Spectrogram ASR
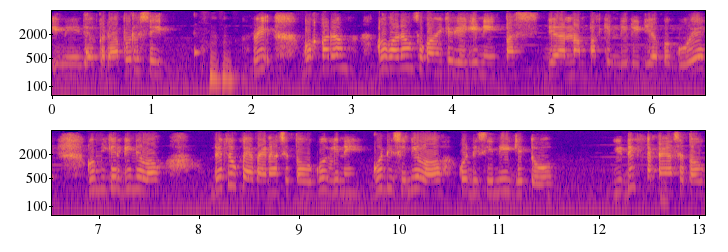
ini dia ke dapur sih tapi gue kadang gue kadang suka mikir kayak gini pas dia nampakin diri dia ke gue gue mikir gini loh dia tuh kayak pengen ngasih tau gue gini gue di sini loh gue di sini gitu dia kayak pengen ngasih tau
